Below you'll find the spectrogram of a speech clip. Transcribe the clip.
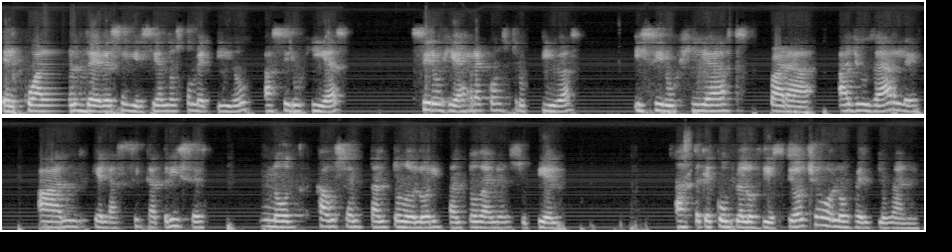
el cual debe seguir siendo sometido a cirugías, cirugías reconstructivas y cirugías para ayudarle a que las cicatrices no causen tanto dolor y tanto daño en su piel hasta que cumpla los 18 o los 21 años.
